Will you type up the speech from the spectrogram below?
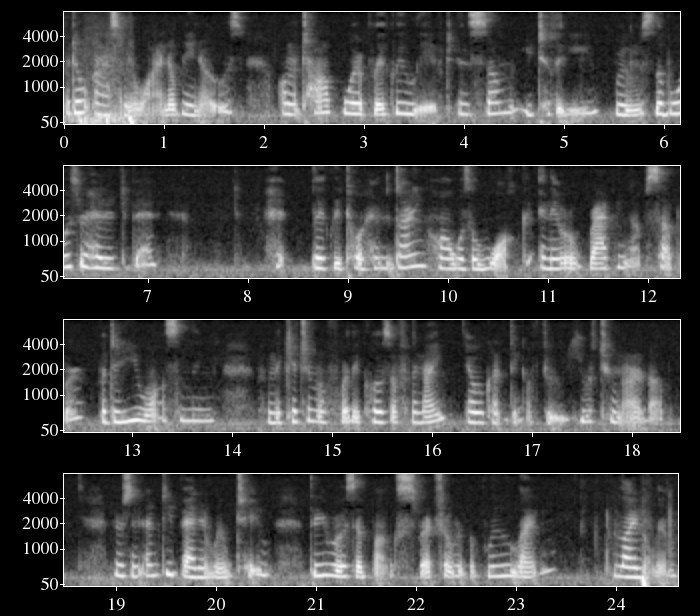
But don't ask me why, nobody knows. On the top where Blakely lived, in some utility rooms, the boys were headed to bed. Blakely told him the dining hall was a walk and they were wrapping up supper. But did he want something from the kitchen before they closed up for the night? Elwood couldn't think of food. He was too knotted up. There was an empty bed in room two, three rows of bunks stretched over the blue linoleum.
